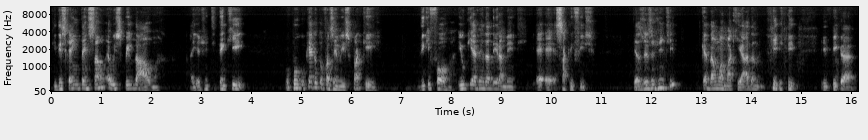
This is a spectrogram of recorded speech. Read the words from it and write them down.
que diz que a intenção é o espelho da alma. Aí a gente tem que. O, o que é que eu estou fazendo isso? Para quê? De que forma? E o que é verdadeiramente é, é sacrifício? Que às vezes a gente quer dar uma maquiada né? fica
